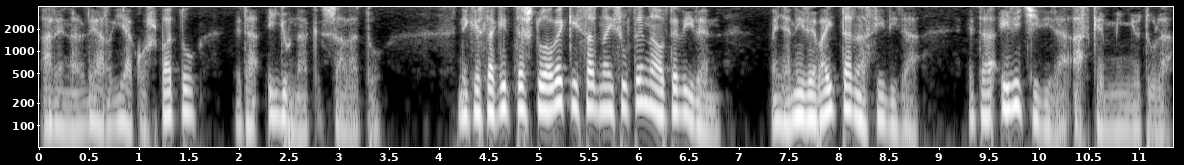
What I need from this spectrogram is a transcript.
haren alde argiak ospatu eta ilunak salatu. Nik ez dakit testu hauek izan nahi zuten ote diren, baina nire baitan hasi dira, eta iritsi dira azken minutura.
